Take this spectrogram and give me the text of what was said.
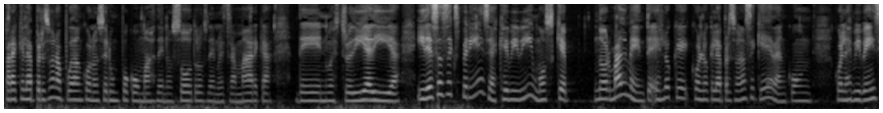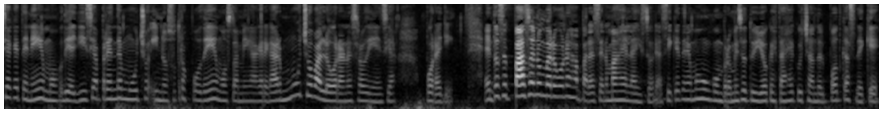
para que la persona puedan conocer un poco más de nosotros, de nuestra marca, de nuestro día a día y de esas experiencias que vivimos que normalmente es lo que con lo que la persona se quedan, con, con las vivencias que tenemos, de allí se aprende mucho y nosotros podemos también agregar mucho valor a nuestra audiencia por allí. Entonces, paso número uno es aparecer más en las historias. Así que tenemos un compromiso tú y yo que estás escuchando el podcast de que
